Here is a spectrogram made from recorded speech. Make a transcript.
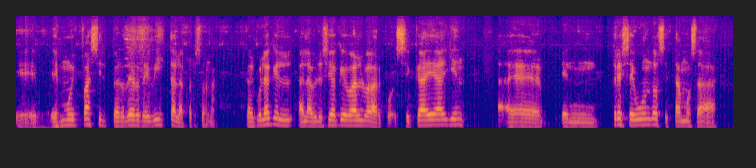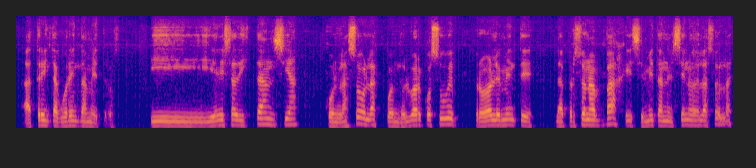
eh, es muy fácil perder de vista a la persona. Calcula que a la velocidad que va el barco, se cae alguien, eh, en tres segundos estamos a, a 30, 40 metros. Y en esa distancia, con las olas, cuando el barco sube, probablemente la persona baje y se meta en el seno de las olas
